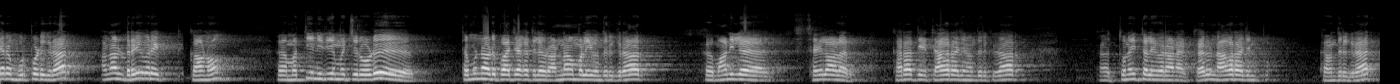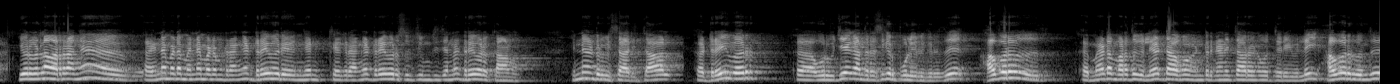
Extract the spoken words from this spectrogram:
ஏற முற்படுகிறார். ஆனால் டிரைவரை காணோம். மத்திய நிதியமைச்சரோடு தமிழ்நாடு பாஜக தலைவர் அண்ணாமலை வந்திருக்கிறார். மாநில செயலாளர் கராத்தே தியாகராஜன் வந்திருக்கிறார். துணைத் தலைவரான கரு நாகராஜன் வந்திருக்கிறார். இவர்கள்லாம் வர்றாங்க. என்ன மேடம் என்ன மேடம்ன்றாங்க. டிரைவர் எங்கன்னு கேட்குறாங்க டிரைவர் சுற்றி முடிச்சுன்னா டிரைவரை காணும். என்னென்று விசாரித்தால் டிரைவர் ஒரு விஜயகாந்த் ரசிகர் போல் இருக்கிறது. அவர் மேடம் வரதுக்கு லேட் ஆகும் என்று நினைத்தாரோ என்னவோ தெரியவில்லை. அவர் வந்து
